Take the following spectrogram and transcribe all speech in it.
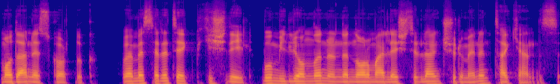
modern eskortluk. Ve mesele tek bir kişi değil, bu milyonların önünde normalleştirilen çürümenin ta kendisi.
